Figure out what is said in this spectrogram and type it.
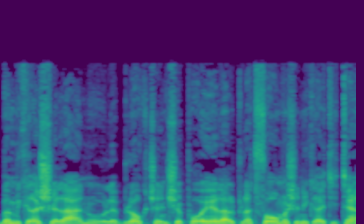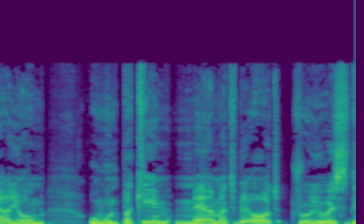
במקרה שלנו לבלוקצ'יין שפועל על פלטפורמה שנקראת איתריום, ומונפקים 100 מטבעות TrueUSD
